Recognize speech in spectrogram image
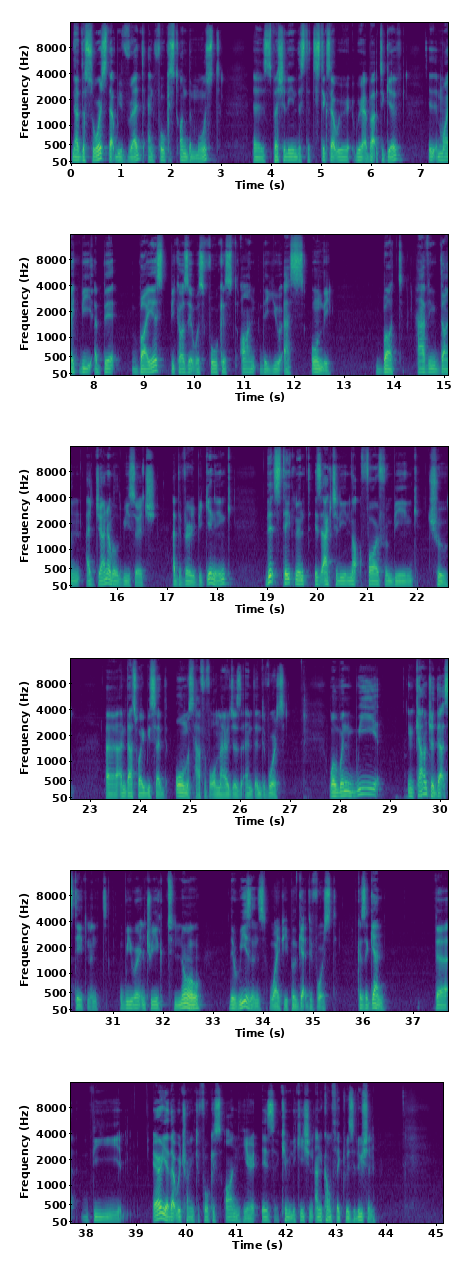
Now the source that we've read and focused on the most especially in the statistics that we're, we're about to give it might be a bit biased because it was focused on the us only. But having done a general research at the very beginning, this statement is actually not far from being true. Uh, and that's why we said almost half of all marriages end in divorce. Well, when we encountered that statement, we were intrigued to know the reasons why people get divorced. Because again, the the area that we're trying to focus on here is communication and conflict resolution.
